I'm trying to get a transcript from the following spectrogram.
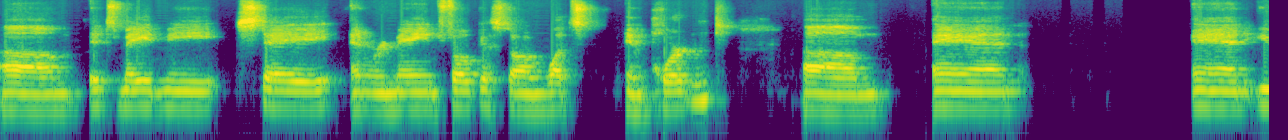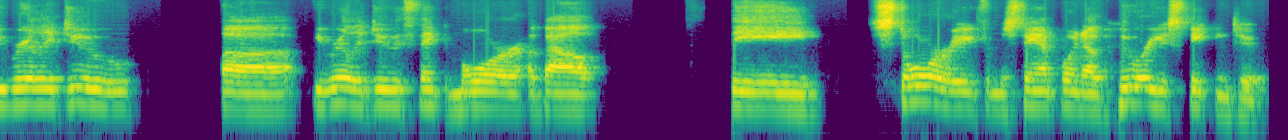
Um, it's made me stay and remain focused on what's important. Um, and and you really do uh, you really do think more about the story from the standpoint of who are you speaking to?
